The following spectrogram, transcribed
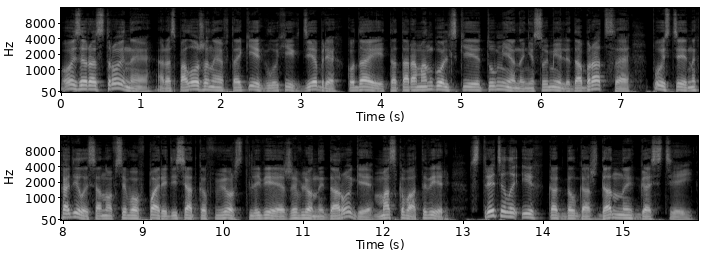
Озеро стройное, расположенное в таких глухих дебрях, куда и татаро-монгольские тумены не сумели добраться, пусть и находилось оно всего в паре десятков верст левее оживленной дороги Москва-Тверь, встретило их как долгожданных гостей.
